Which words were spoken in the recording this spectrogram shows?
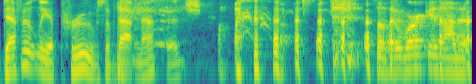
definitely approves of that message. so they're working on it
